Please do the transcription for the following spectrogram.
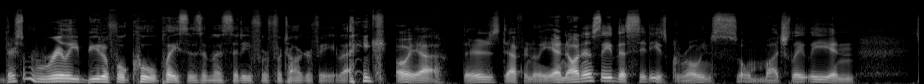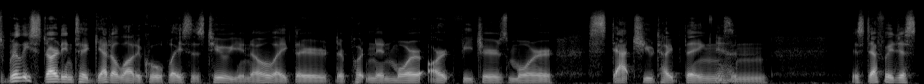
there's some really beautiful, cool places in the city for photography. Like, Oh yeah, there's definitely, and honestly, the city is growing so much lately, and it's really starting to get a lot of cool places too. You know, like they're they're putting in more art features, more statue type things, Yeah. and it's definitely just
